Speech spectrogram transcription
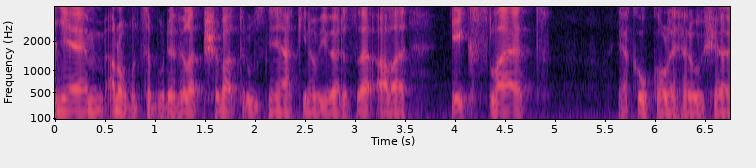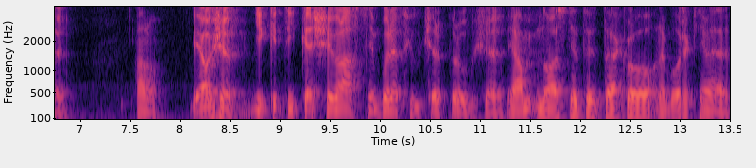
něm, ano, on se bude vylepšovat různě nějaký nový verze, ale x let jakoukoliv hru, že ano. Jo, že díky té cache vlastně bude future proof, že... Já, no vlastně to, to jako, nebo řekněme,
